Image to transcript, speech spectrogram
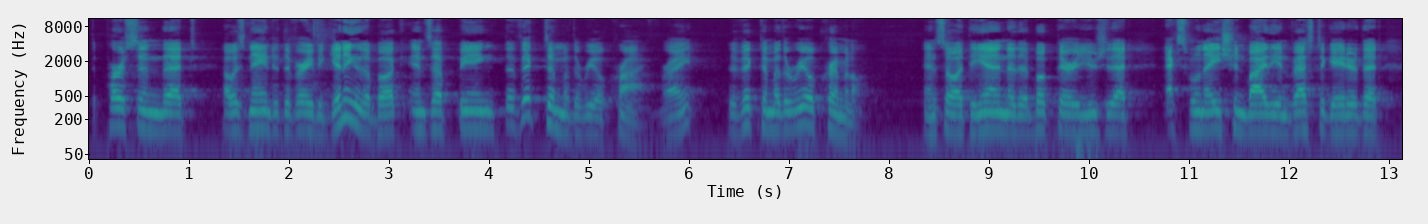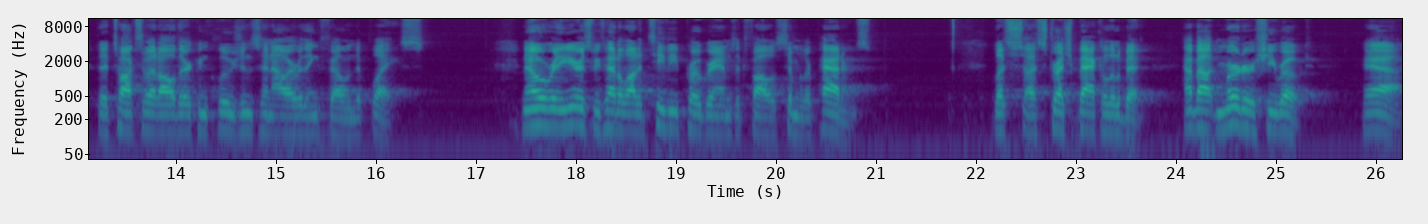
the person that was named at the very beginning of the book ends up being the victim of the real crime, right? The victim of the real criminal. And so at the end of the book, there usually that explanation by the investigator that, that talks about all their conclusions and how everything fell into place. Now, over the years, we've had a lot of TV programs that follow similar patterns. Let's uh, stretch back a little bit. How about Murder, She Wrote? Yeah.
